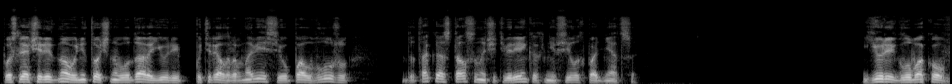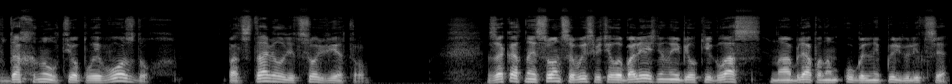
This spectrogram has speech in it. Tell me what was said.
После очередного неточного удара Юрий потерял равновесие, упал в лужу, да так и остался на четвереньках, не в силах подняться. Юрий глубоко вдохнул теплый воздух, подставил лицо ветру. Закатное солнце высветило болезненные белки глаз на обляпанном угольной пылью лице.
